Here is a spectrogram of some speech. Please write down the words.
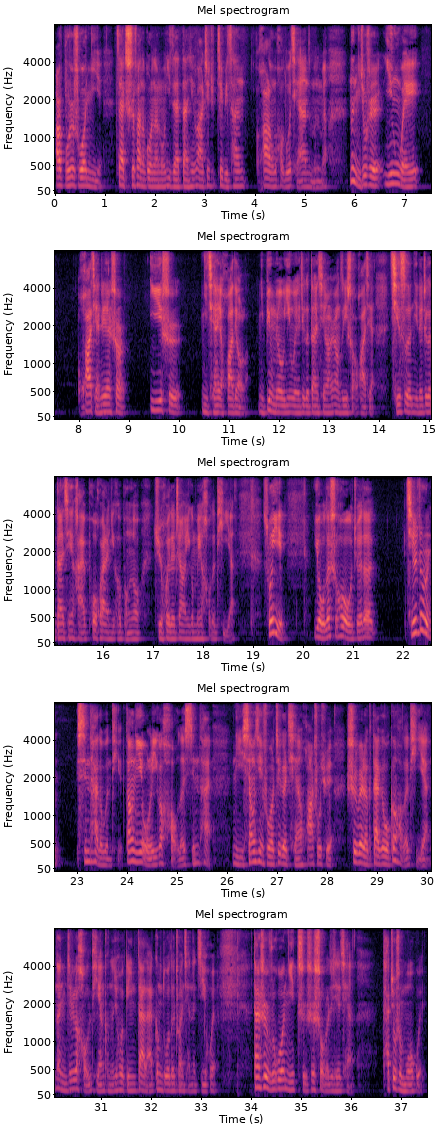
而不是说你在吃饭的过程当中一直在担心说啊这这笔餐花了我们好多钱，怎么怎么样？那你就是因为花钱这件事儿，一是你钱也花掉了。你并没有因为这个担心而让自己少花钱。其次，你的这个担心还破坏了你和朋友聚会的这样一个美好的体验。所以，有的时候我觉得，其实就是心态的问题。当你有了一个好的心态，你相信说这个钱花出去是为了带给我更好的体验，那你这个好的体验可能就会给你带来更多的赚钱的机会。但是，如果你只是守着这些钱，它就是魔鬼。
